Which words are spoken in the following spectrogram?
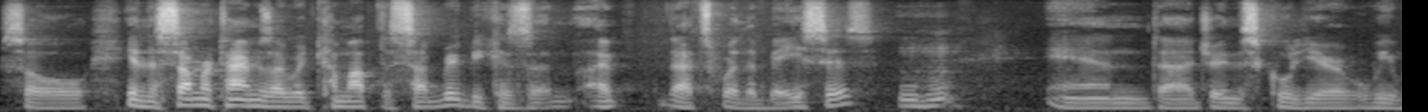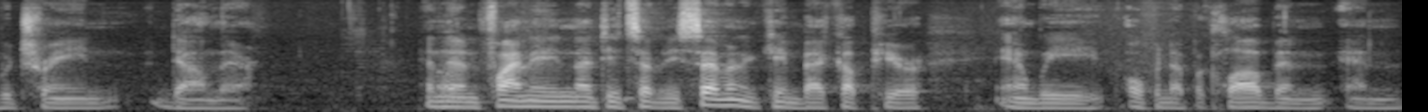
So in the summer times, I would come up to Sudbury because um, I, that's where the base is, and uh, during the school year, we would train down there. And then finally, in 1977, I came back up here, and we opened up a club and, and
